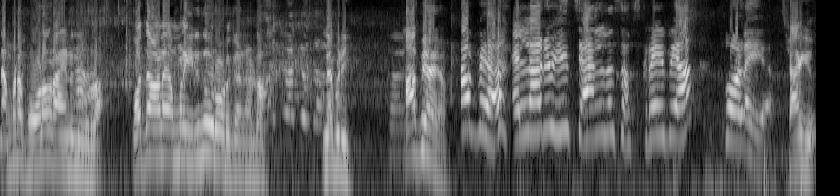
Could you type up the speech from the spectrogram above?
നമ്മുടെ ഫോളോവർ ആയതിന് നൂറ് രൂപ. മൊത്തം ആളെ നമ്മൾ ഇരുന്നൂറ് കൊടുക്കണം കേട്ടോ. എന്നാ പിടി? ഹാപ്പി ആയോ? അപ്പൊ എല്ലാരും ഈ ചാനൽ സബ്സ്ക്രൈബ് ചെയ്യാ ഫോളോ ചെയ്യാ താങ്ക് യു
